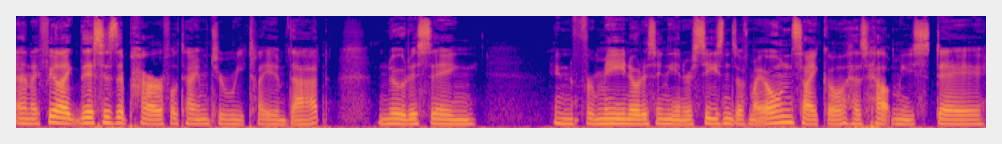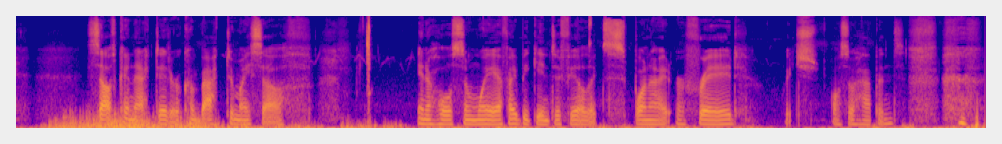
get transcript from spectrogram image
And I feel like this is a powerful time to reclaim that, noticing and for me noticing the inner seasons of my own cycle has helped me stay self-connected or come back to myself in a wholesome way if I begin to feel like spun out or afraid, which also happens.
